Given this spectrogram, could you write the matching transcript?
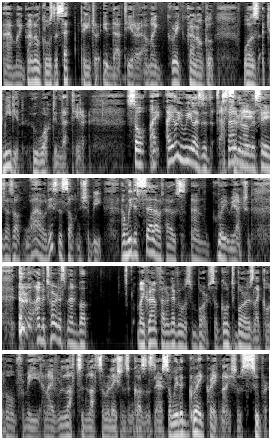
and my granduncle was the set painter in that theatre, and my great granduncle was a comedian who worked in that theatre. So I, I only realised that That's standing amazing. on the stage, I thought, wow, this is something should be. And we had a sellout house and great reaction. I'm a Thurles man, but my grandfather and everyone was from Birr, so going to Birr is like going home for me, and I have lots and lots of relations and cousins there. So we had a great, great night. It was super.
